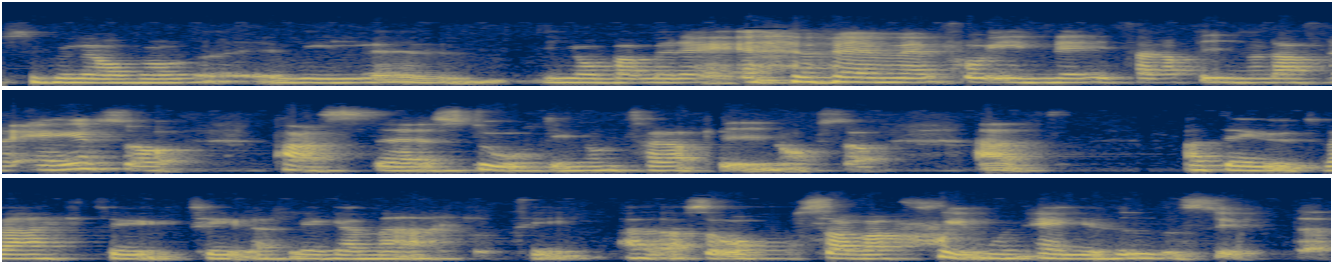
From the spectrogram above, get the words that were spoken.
psykologer vill eh, jobba med det, med att få in det i terapin och därför det är så pass eh, stort inom terapin också. Att, att det är ett verktyg till att lägga märke till. Alltså observation är ju huvudsyftet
